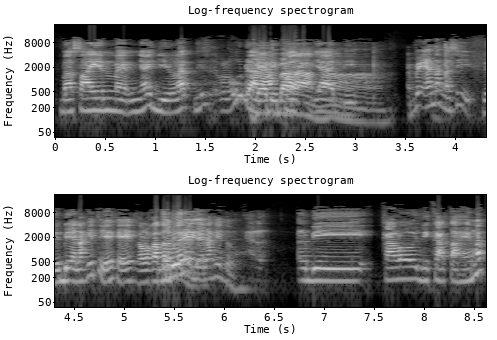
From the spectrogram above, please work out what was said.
basahin lemnya jilat udah jadi rapet, barang. jadi Ah. Tapi enak gak sih? Lebih enak itu ya kayak kalau kata gue lebih enak itu. lebih kalau dikata hemat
